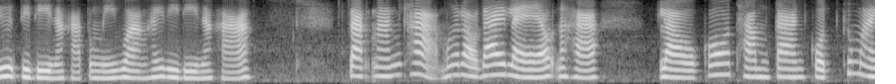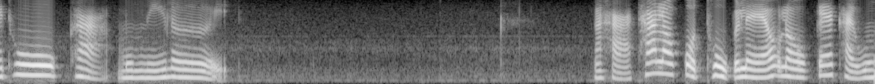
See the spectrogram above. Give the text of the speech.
ยืดดีๆนะคะ ตรงนี้วางให้ดีๆนะคะ จากนั้นค่ะเมื่อเราได้แล้วนะคะ เราก็ทำการกดเครื่องหมายถูกค่ะ มุมนี้เลย นะคะ ถ้าเรากดถูกไปแล้ว เราแก้ไขวง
